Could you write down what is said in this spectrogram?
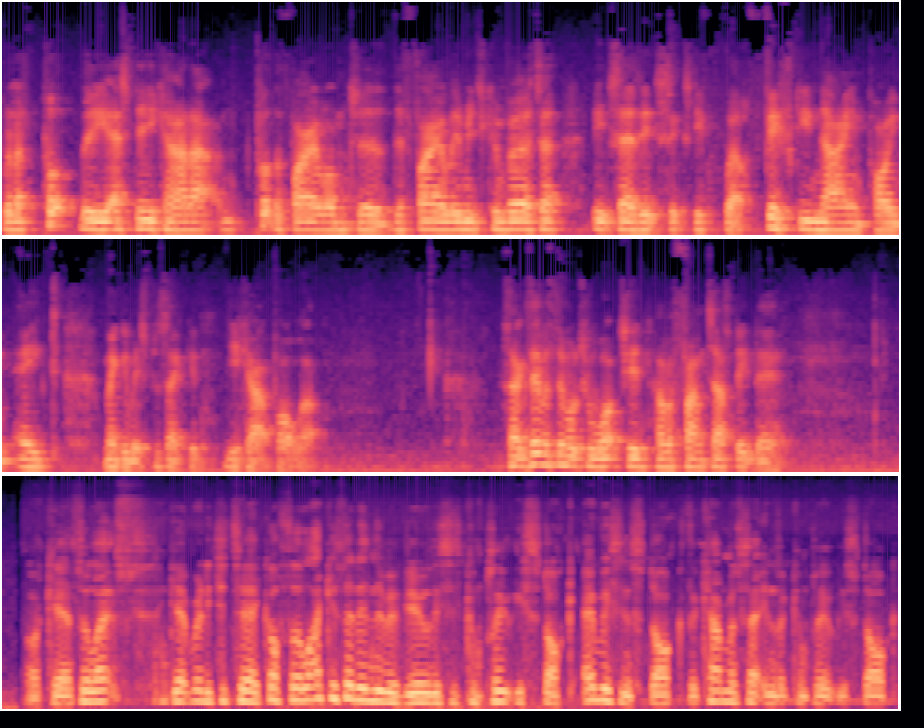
When I've put the SD card out and put the file onto the file image converter, it says it's 60, well, 59.8 megabits per second. You can't fault that. Thanks ever so much for watching. Have a fantastic day. Okay, so let's get ready to take off. So like I said in the review, this is completely stock. Everything's stock. The camera settings are completely stock.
